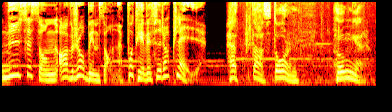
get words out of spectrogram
Ny säsong av Robinson på TV4 Play. Hetta, storm, hunger.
